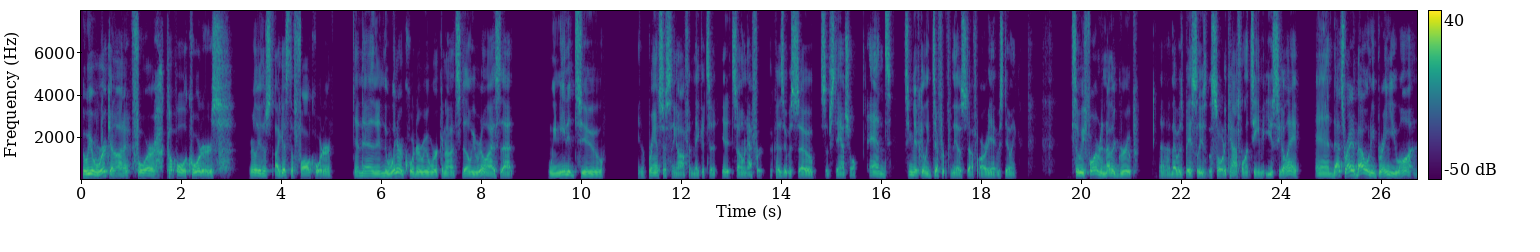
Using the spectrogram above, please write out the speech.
But we were working on it for a couple of quarters. Really, there's I guess the fall quarter. And then in the winter quarter we were working on it still. We realized that we needed to you know branch this thing off and make it to its own effort because it was so substantial and significantly different from the other stuff REA was doing. So we formed another group uh, that was basically the Solar Decathlon team at UCLA, and that's right about when we bring you on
